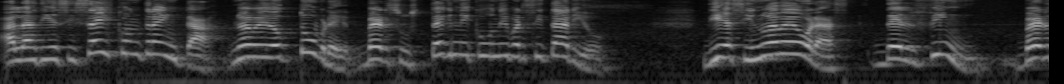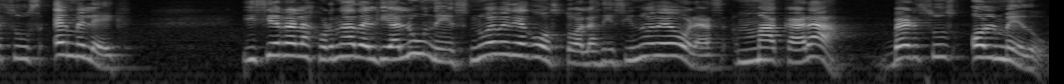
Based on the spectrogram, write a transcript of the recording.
A las 16 con 30, 9 de octubre versus Técnico Universitario. 19 horas, Delfín versus Emelec y cierra la jornada el día lunes 9 de agosto a las 19 horas, Macará versus Olmedo.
